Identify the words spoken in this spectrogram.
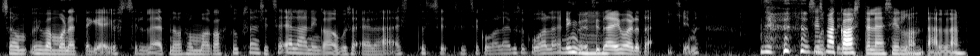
Se on hyvä, monet tekee just silleen, että ne on hommaa kaktukseen, sitten se elää niin kauan kuin se elää, ja sitten sit, sit se kuolee, kun se kuolee, niin kuin, Mm. sitä ei hoideta ikinä. Siis mä kastelen silloin tällöin.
